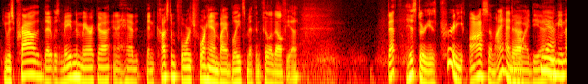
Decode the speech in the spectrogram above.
He was proud that it was made in America and it had been custom forged for him by a bladesmith in Philadelphia. That history is pretty awesome. I had Yeah. no idea. Yeah. I mean,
